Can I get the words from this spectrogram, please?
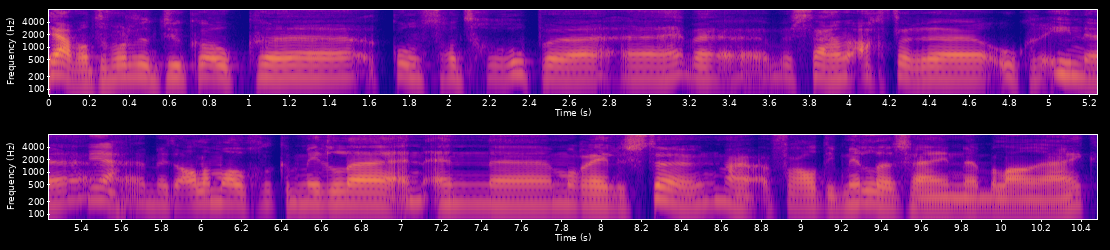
Ja, want er wordt natuurlijk ook uh, constant geroepen. Uh, we, we, staan achter uh, Oekraïne ja. met alle mogelijke middelen en, en morele steun. Maar vooral die middelen zijn belangrijk.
